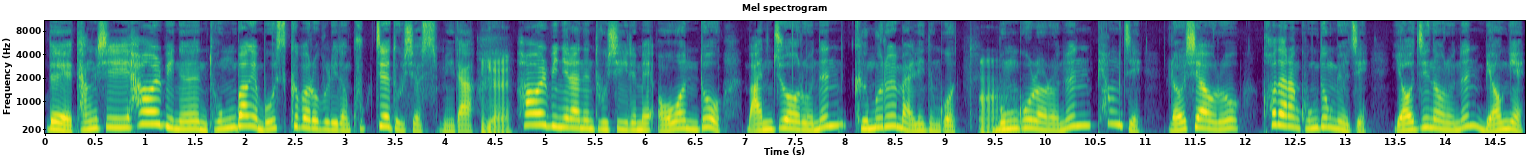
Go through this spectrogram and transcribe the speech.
네, 당시 하얼빈은 동방의 모스크바로 불리던 국제 도시였습니다. 예. 하얼빈이라는 도시 이름의 어원도 만주어로는 그물을 말리는 곳, 어. 몽골어로는 평지, 러시아어로 커다란 공동묘지, 여진어로는 명예,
